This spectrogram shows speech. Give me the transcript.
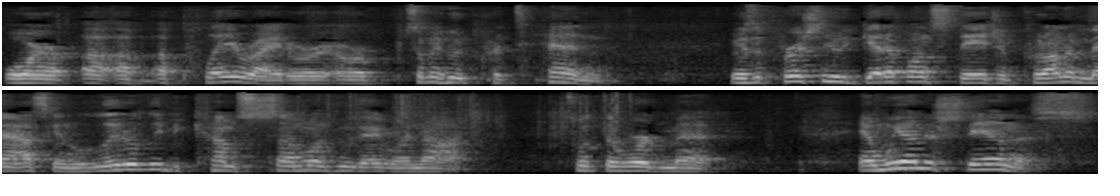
or a, a, a playwright or, or somebody who would pretend. It was a person who would get up on stage and put on a mask and literally become someone who they were not. That's what the word meant. And we understand this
